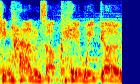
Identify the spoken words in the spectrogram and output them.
Fucking hands up, here we go.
